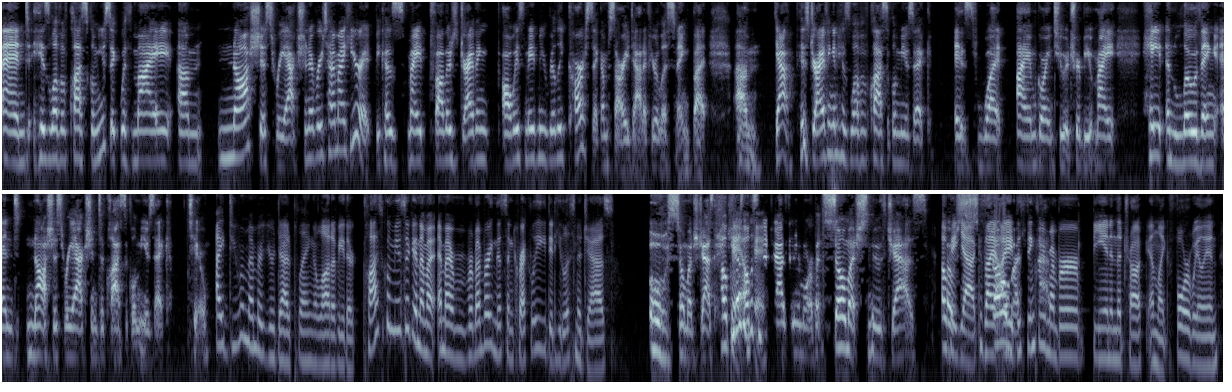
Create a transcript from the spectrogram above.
and his love of classical music with my um, nauseous reaction every time I hear it because my father's driving always made me really car sick. I'm sorry, Dad, if you're listening, but um, yeah, his driving and his love of classical music is what I am going to attribute my hate and loathing and nauseous reaction to classical music to. I do remember your dad playing a lot of either classical music and am I am I remembering this incorrectly? Did he listen to jazz? Oh, so much jazz. Okay, he doesn't okay. listen to jazz anymore, but so much smooth jazz. Okay, oh, yeah, because so I, I distinctly remember being in the truck and like four wheeling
